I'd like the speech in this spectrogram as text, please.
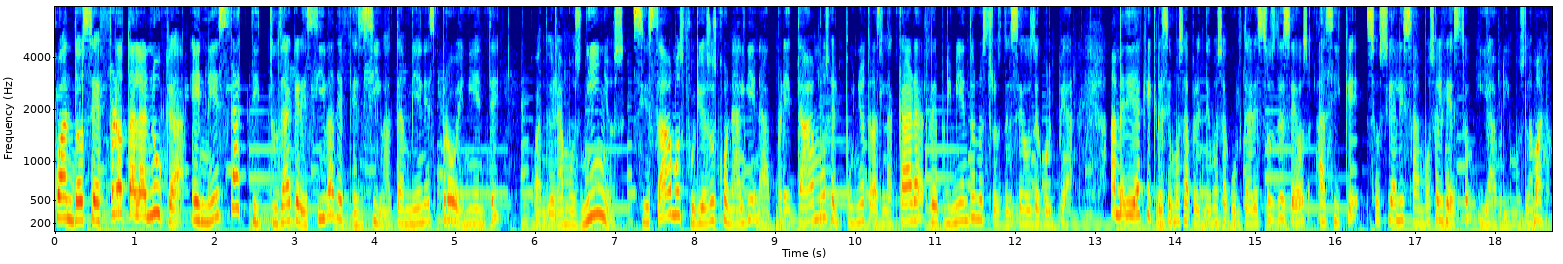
Cuando se frota la nuca, en esta actitud agresiva defensiva también es proveniente cuando éramos niños. Si estábamos furiosos con alguien, apretábamos el puño tras la cara, reprimiendo nuestros deseos de golpear. A medida que crecemos aprendemos a ocultar estos deseos, así que socializamos el gesto y abrimos la mano.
